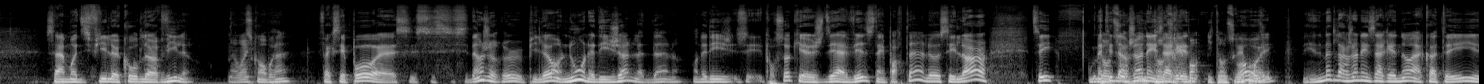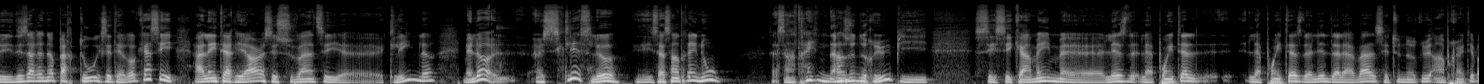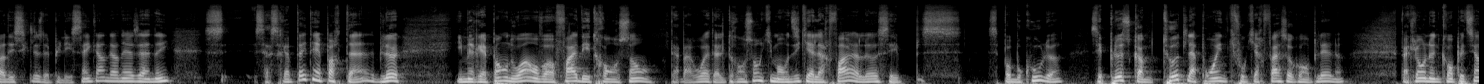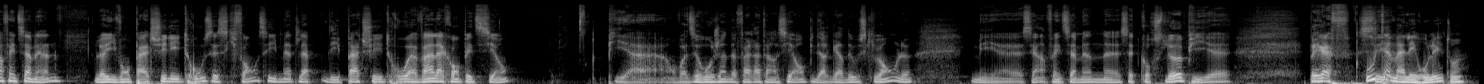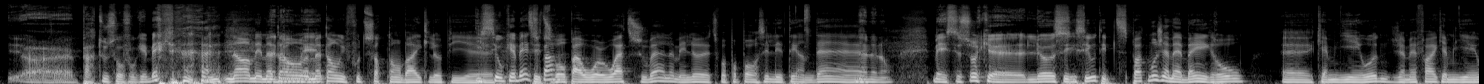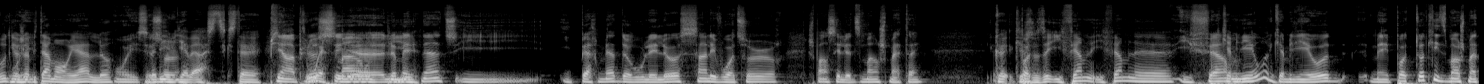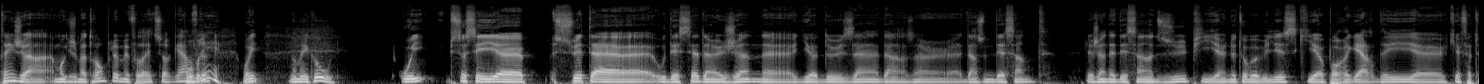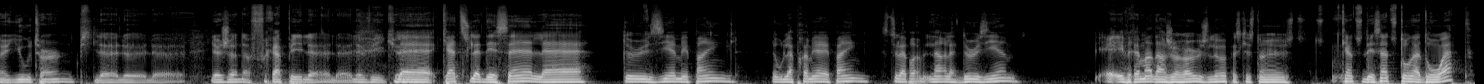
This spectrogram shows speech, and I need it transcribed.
ça a modifié le cours de leur vie, là. Ah ouais. Tu comprends? Fait que c'est pas. euh, c'est- dangereux. Puis là, on- nous, on a des jeunes là-dedans. Là. On a des. C'est pour ça que je dis à la ville, c'est important. Là. C'est l'heure. Tu sais, vous mettez de l'argent dans les arénas. Ils t'ont Ouais, ouais. Ils mettent de l'argent dans les arénas à côté, il y a des arénas partout, etc. Quand c'est à l'intérieur, c'est souvent tu sais, euh, clean, là. Mais là, un cycliste, là, ça s'entraîne où? Ça s'entraîne dans une rue, puis c'est quand même euh, la, pointelle, la pointesse de l'île de Laval, c'est une rue empruntée par des cyclistes depuis les 50 dernières années. Ça serait peut-être important. Puis là, ils me répondent, ouais, on va faire des tronçons. Tabarouette, le tronçon qu'ils m'ont dit qu'ils allaient refaire, là, c'est c'est pas beaucoup, là. C'est plus comme toute la pointe qu'il faut qu'ils refassent au complet. Là. Fait que là, on a une compétition en fin de semaine. Là, ils vont patcher les trous, c'est ce qu'ils font. Ils mettent la- des patchs les trous avant la compétition. Puis euh, on va dire aux jeunes de faire attention puis de regarder où ce qu'ils vont. Là. Mais euh, c'est en fin de semaine, euh, cette course-là. Puis euh, bref. Où t'aimes aller rouler, toi? Euh, partout sauf au Québec. non, mais mettons, non, mais- mettons, il faut que tu sortes ton bike, là, puis... euh, Ici au Québec, tu tu vas au Power Watt souvent, là, mais là, tu vas pas passer l'été en dedans. euh, Non, non, non. Mais c'est sûr que là, c'est... Où tes petits spots? Moi, j'aimais bien gros euh, Camillien Wood. J'aimais faire Camillien Wood quand Oui. j'habitais à Montréal, là. Oui, c'est sûr. il y avait- ah, c'était... Puis en plus, Westmount, là maintenant, tu- ils, ils te permettent de rouler là sans les voitures. Je pense que c'est le dimanche matin. Que- Qu'est-ce que je veux dire? Ils ferment, ils ferment le ferment Camillien Wood? Camillien Wood, mais pas tous les dimanches matins, je- à moins que je me trompe, là, mais il faudrait que tu regardes. Pour là. vrai? Oui. Non, mais cool. Oui. Puis ça, c'est euh, suite à- au décès d'un jeune euh, il y a deux ans dans, un, dans une descente. Le jeune a descendu, puis il y a un automobiliste qui n'a pas regardé, euh, qui a fait un U-turn, puis le, le- le- le jeune a frappé le, le- le véhicule. Quand tu la descends, la deuxième épingle, ou la première épingle, si la la deuxième? Est vraiment dangereuse, là, parce que c'est un... Quand tu descends, tu tournes à droite.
